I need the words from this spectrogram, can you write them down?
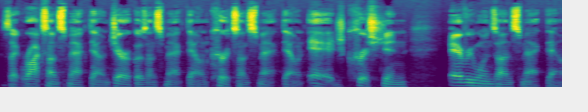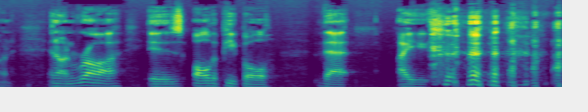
It's like Rock's on SmackDown, Jericho's on SmackDown, Kurt's on SmackDown, Edge, Christian, everyone's on SmackDown. And on Raw is all the people that I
